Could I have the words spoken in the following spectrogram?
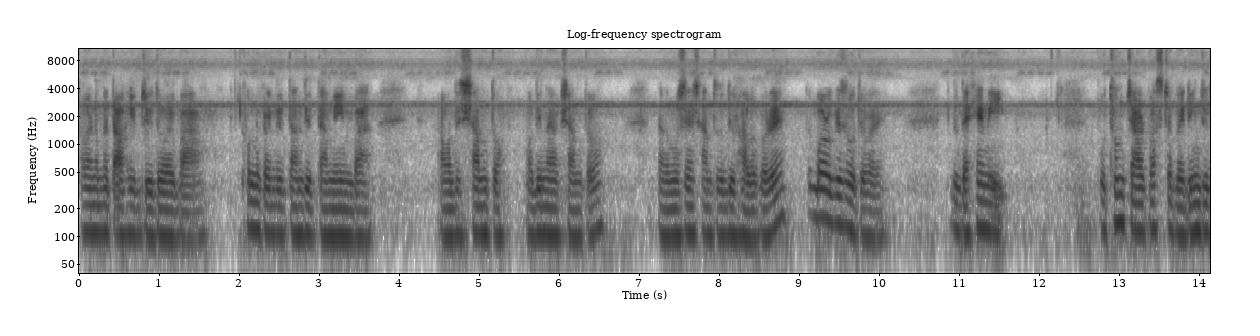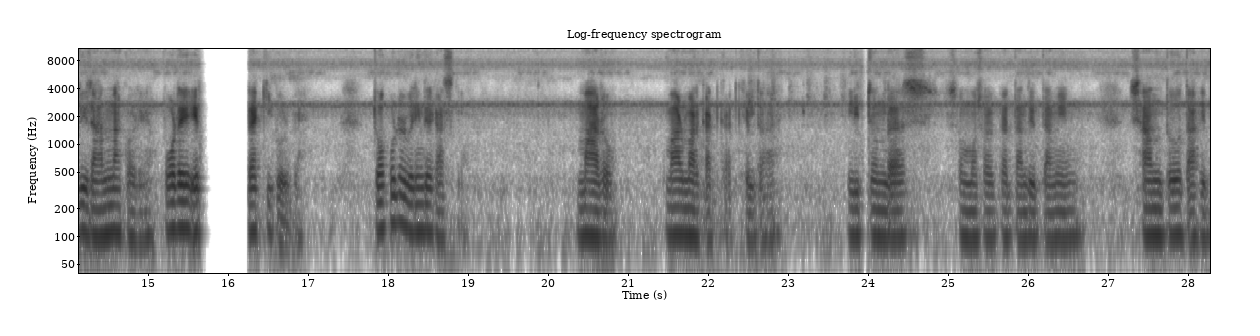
ধরেন আমরা তাহিদ হৃদয় বা কারণে তানজিদ তামিম বা আমাদের শান্ত, অধিনায়ক শান্ত, নাজমুল হোসেন শান্ত যদি ভালো করে, তো বড় কিছু হতে পারে। কিন্তু দেখেন এই প্রথম চার, পাঁচটা ব্যাটিং যদি রান না করে, পরে এরা কী করবে? টপ অর্ডার ব্যাটিংদের কাজ কি? মারও মার মার, কাট কাট খেলতে হয়। লিটন দাস, সৌম্য সরকার, তানজিদ তামিম, শান্ত, তাহিদ,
